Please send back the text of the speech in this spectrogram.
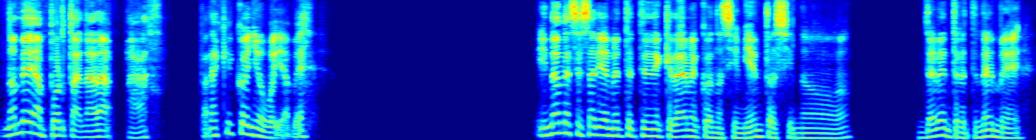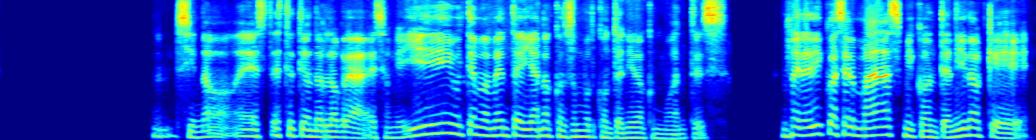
no me aporta nada, ah, ¿para qué coño voy a ver? Y no necesariamente tiene que darme conocimiento, sino debe entretenerme. Si no, este, este tío no logra eso. Y últimamente ya no consumo contenido como antes. Me dedico a hacer más mi contenido que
